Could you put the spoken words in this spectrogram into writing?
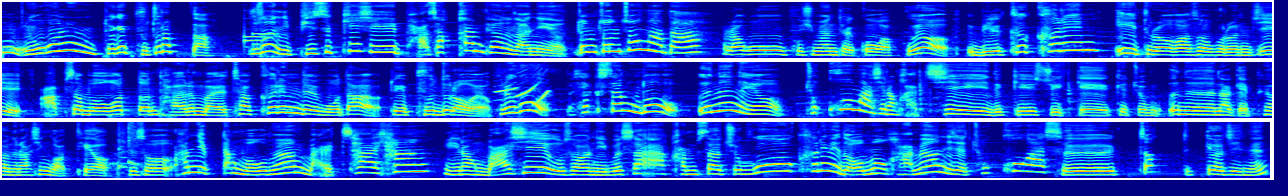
음, 요거는 되게 부드럽다. 우선 이 비스킷이 바삭한 편은 아니에요. 좀 쫀쫀하다라고 보시면 될 것 같고요. 밀크 크림이 들어가서 그런지 앞서 먹었던 다른 말차 크림들보다 되게 부드러워요. 그리고 색상도 은은해요. 초코 맛이랑 같이 느낄 수 있게 이렇게 좀 은은하게 표현을 하신 것 같아요. 그래서 한 입 딱 먹으면 말차 향이랑 맛이 우선 입을 싹 감싸주고 크림이 넘어가면 이제 초코가 슬쩍 느껴지는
